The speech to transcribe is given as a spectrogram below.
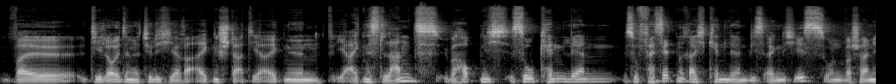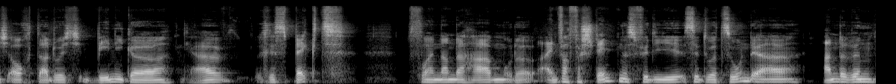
weil die Leute natürlich ihre eigene Stadt, ihr, eigenen, ihr eigenes Land überhaupt nicht so kennenlernen, so facettenreich kennenlernen, wie es eigentlich ist und wahrscheinlich auch dadurch weniger ja, Respekt voreinander haben oder einfach Verständnis für die Situation der anderen.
